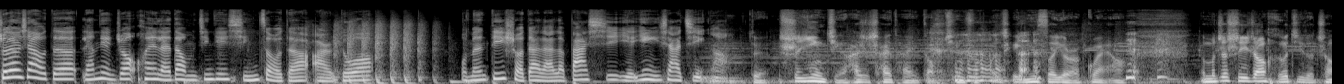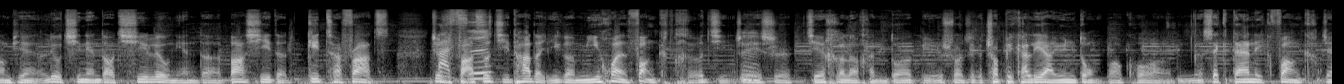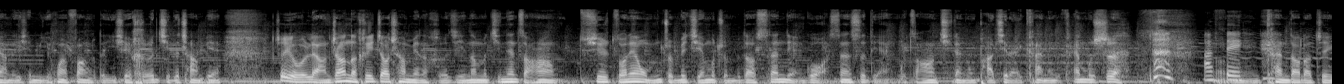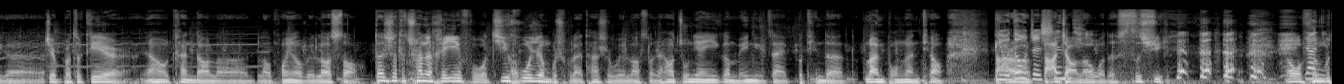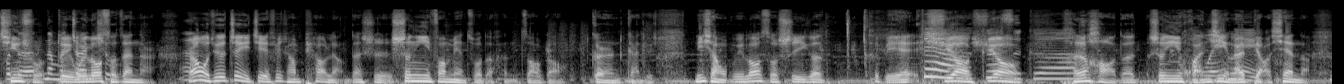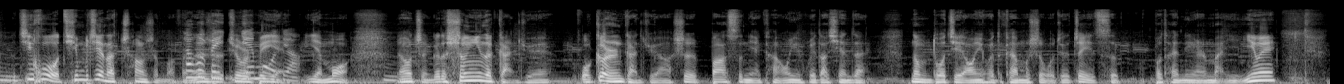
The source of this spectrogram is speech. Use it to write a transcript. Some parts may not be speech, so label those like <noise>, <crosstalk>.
周六下午的两点钟，欢迎来到我们今天行走的耳朵。我们第一首带来了巴西，也应一下景啊。对，是应景还是拆台，搞不清楚，<laughs> 这个音色有点怪啊。那么这是一张合集的唱片，六七年到七六年的巴西的 Guitar Faz，就是法兹吉他的一个迷幻 funk 合集。这也是结合了很多，比如说这个 Tropicalia 运动，包括 Psychedelic Funk 这样的一些迷幻 funk 的一些合集的唱片。这有两张的黑胶唱片的合集。那么今天早上，其实昨天我们准备节目准备到三点过，三四点，我早上七点钟爬起来看那个开幕式。阿飞、嗯，看到了这个 Gilbert g e a r 然后看到了老朋友 Veloso，但是他穿着黑衣服，我几乎认不出来他是 Veloso。然后中间一个美女在不停的乱蹦乱跳，打扭动着身打搅了我的思绪，<laughs> 然后我分不清楚对让你不得那么专注 Veloso 在哪儿。嗯然后我觉得这一届非常漂亮，但是声音方面做的很糟糕，个人感觉。你想 Veloso 是一个特别需要需要很好的声音环境来表现的，嗯。几乎我听不见他唱什么，反正是就是被淹没掉。淹淹没，嗯。然后整个的声音的感觉。我个人感觉啊，是八四年看奥运会到现在，那么多届奥运会的开幕式，我觉得这一次不太令人满意，因为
